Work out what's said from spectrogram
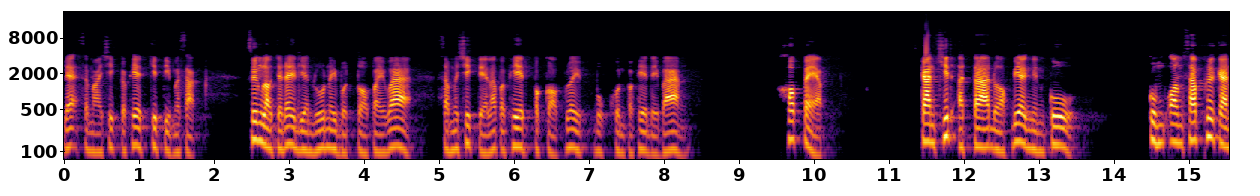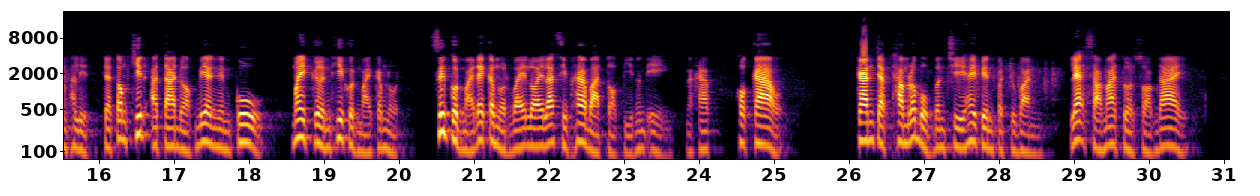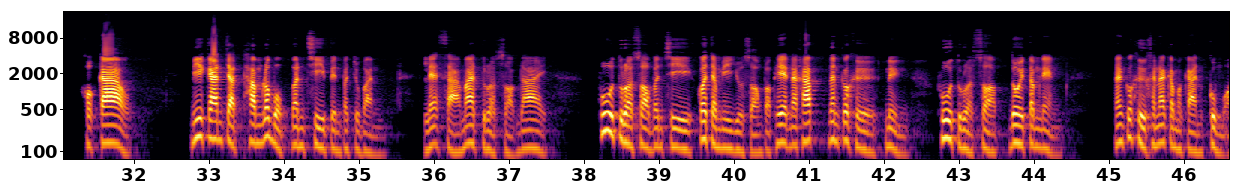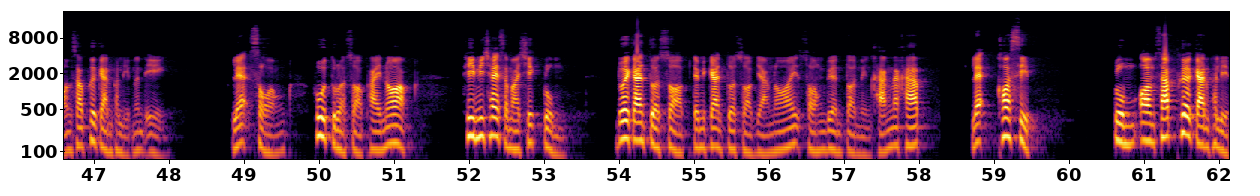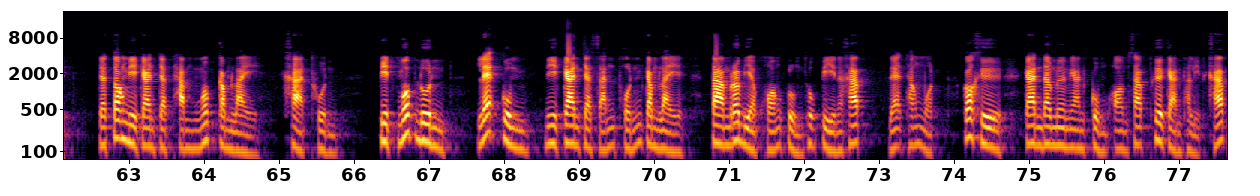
และสมาชิกประเภทกิตติมศักดิ์ซึ่งเราจะได้เรียนรู้ในบทต่อไปว่า สมาชิกแต่ละประเภทประกอบด้วยบุคคลประเภทใดบ้าง ข้อ 8 การคิดอัตราดอกเบี้ยเงินกู้ กลุ่มออมทรัพย์เพื่อการผลิตจะต้องคิดอัตราดอกเบี้ยเงินกู้ ไม่เกินที่กฎหมายกำหนด ซึ่งกฎหมายได้กำหนดไว้ร้อยละ 15 บาทต่อปีนั่นเองนะครับ ข้อ 9 การจัดทำระบบบัญชีให้เป็นปัจจุบัน และสามารถตรวจสอบได้ ข้อ 9 มีการจัดทำระบบบัญชีเป็นปัจจุบัน และสามารถตรวจสอบได้ ผู้ตรวจสอบบัญชีก็จะมีอยู่ 2 ประเภทนะครับ นั่นก็คือ 1. ผู้ตรวจสอบโดยตำแหน่ง นั่นก็คือคณะกรรมการกลุ่มออมทรัพย์เพื่อการผลิตนั่นเอง และ 2. ผู้ตรวจสอบภายนอก ที่ไม่ใช่สมาชิกกลุ่ม โดยการตรวจสอบจะมีการตรวจสอบอย่างน้อย 2 เดือนต่อ 1 ครั้งนะครับ และข้อ 10 กลุ่มออมทรัพย์เพื่อการผลิต จะต้องมีการจัดทำงบกำไร ขาดทุน ปิดงบดุล และกลุ่มมีการจัดสรรผลกำไรตามระเบียบของกลุ่มทุกปีนะครับ และทั้งหมดก็คือการดำเนินงานกลุ่มออมทรัพย์เพื่อการผลิตครับ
